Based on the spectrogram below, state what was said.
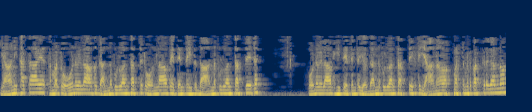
යානි කතාය තමට ඕන වෙලාවක ගන්න පුළුවන් තත්ත්වයට ඕන ලාවක එතෙන්ට හිත දාන්න පුළුවන් තත්ත්වයට ඕන වෙලාවක හිත එතෙන්ට යොදන්න පුළුවන් තත්ත්වයකට යානාවක් මට්ටමටපත් කරගන්නවා.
